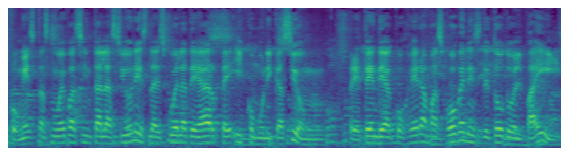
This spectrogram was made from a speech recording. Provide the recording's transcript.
Con estas nuevas instalaciones, la Escuela de Arte y Comunicación pretende acoger a más jóvenes de todo el país,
